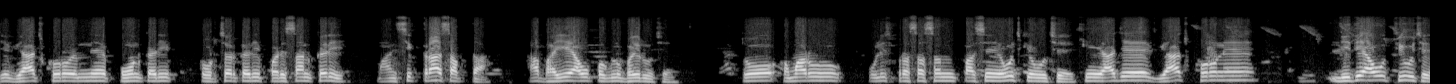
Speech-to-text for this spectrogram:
જે વ્યાજખોરો એમને ફોન કરી, ટોર્ચર કરી, પરેશાન કરી માનસિક ત્રાસ આપતા આ ભાઈએ આવું પગલું ભર્યું છે. તો અમારું પોલીસ પ્રશાસન પાસે એવું જ કેવું છે કે આજે વ્યાજખોરોને લીધે આવું થયું છે.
